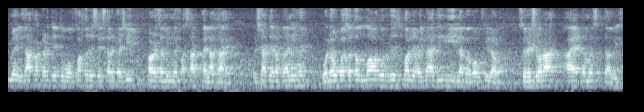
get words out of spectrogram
میں اضافہ کر دے تو وہ فخر سے سرکشی اور زمین میں فساد پھیلاتا ہے۔ ارشاد ربانی ہے، وَلَوْ بَسَطَ اللَّهُ الرِّزْقَ لِعِبَادِهِ لَبَغَوْا فِي الْأَرْضِ۔ سورہ شورا آیت نمبر ستاویس۔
